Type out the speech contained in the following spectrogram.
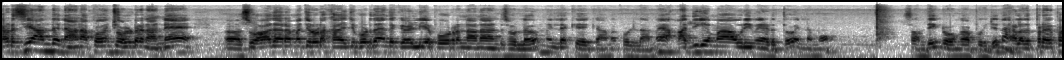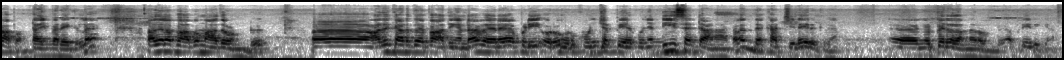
கடைசியாக அந்த நான் அப்பவும் சொல்கிறேன் நானே சுகாதார அமைச்சரோட கதைச்சு போட்டு தான் இந்த கேள்வியை போடுறேன் நானான்னு சொல்லவும் இல்லை கேட்காம கொள்ளாம அதிகமாக உரிமை எடுத்தோ என்னமோ சம்திங் ராங்காக போயிட்டு நாங்கள் அதை பிறகு பார்ப்போம். டைம் வரைக்குள்ள அதில் பார்ப்போம். அது உண்டு. அதுக்கு அடுத்து பார்த்தீங்கன்னா வேறு இப்படி ஒரு ஒரு கொஞ்சம் பேர் கொஞ்சம் டீசென்ட் ஆனாக்கள் இந்த கட்சியில் இருக்கிறேன் எங்கள் பிரதமர் உண்டு. அப்படி இருக்கிறேன்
